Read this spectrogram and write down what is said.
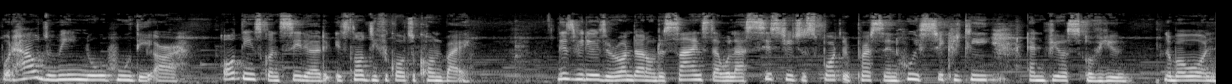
But how do we know who they are? All things considered, it's not difficult to come by. This video is a rundown of the signs that will assist you to spot a person who is secretly envious of you. Number one,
